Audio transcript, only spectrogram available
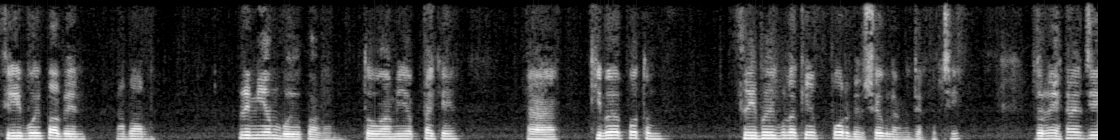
ফ্রি বই পাবেন, আবার প্রিমিয়াম বইও পাবেন। তো আমি আপনাকে কীভাবে প্রথম ফ্রি বইগুলোকে পড়বেন সেগুলো আমি দেখাচ্ছি। ধরুন এখানে যে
